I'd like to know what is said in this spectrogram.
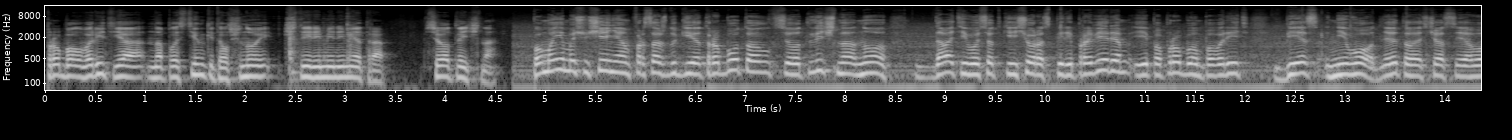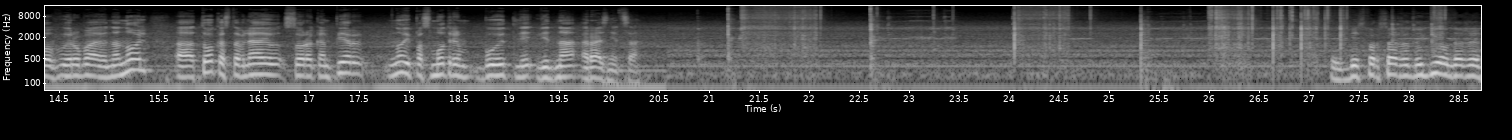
пробовал варить я на пластинке толщиной 4 мм. Все отлично. По моим ощущениям, форсаж дуги отработал, все отлично, но давайте его все-таки еще раз перепроверим и попробуем поварить без него. Для этого сейчас я его вырубаю на 0, а ток оставляю 40 ампер, ну и посмотрим, будет ли видна разница. Без форсажа дуги он даже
